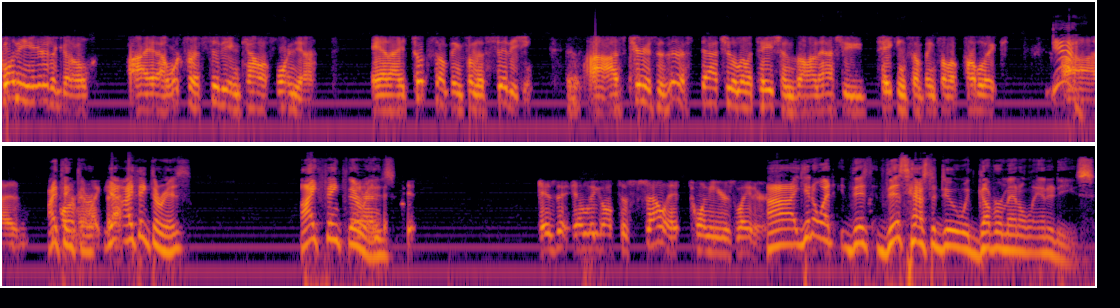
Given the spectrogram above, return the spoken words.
20 years ago, I uh, worked for a city in California, and I took something from the city. Uh, I was curious, is there a statute of limitations on actually taking something from a public Yeah, uh, I think there. like yeah. I think there is. I think there And is. Is it illegal to sell it 20 years later? Uh, you know what? This this has to do with governmental entities,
